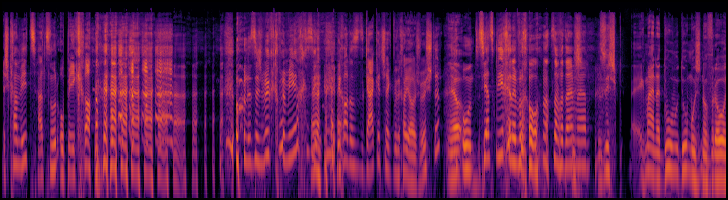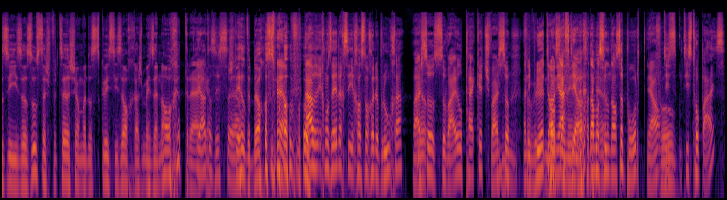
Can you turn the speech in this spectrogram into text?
ist kein Witz, hat es nur gehabt. Und es war wirklich für mich. Gewesen. Ich habe das gegengecheckt, weil ich habe ja eine Schwester. ja. Und sie hat das Gleiche bekommen. Also von dem her. Das ist, ich meine, du, du musst noch froh sein. So, sonst erzählst du schon mal, dass du gewisse Sachen hast müssen nachtragen Ja, das ist so. Ja. Stell dir das Ja. mal vor. Nein, ich muss ehrlich sein, ich kann es noch können brauchen. Weißt du, Ja. so Survival Package, weißt du, so, Mhm. wenn So ich Blüten habe, ich in- ich habe damals Ja. viel Nasenbohrt. Ja, und dies, und dies Top 1.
